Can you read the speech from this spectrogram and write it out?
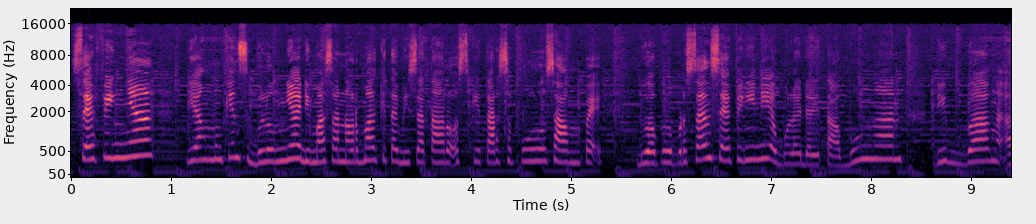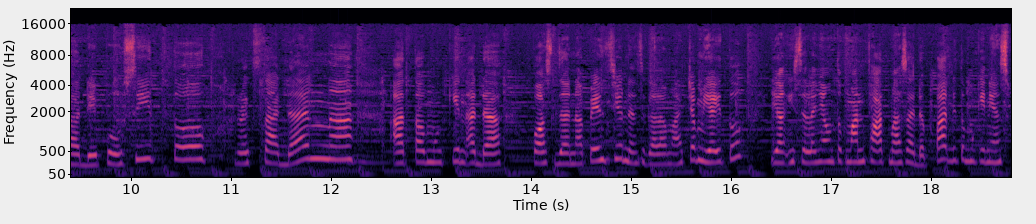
Savingnya yang mungkin sebelumnya di masa normal kita bisa taruh sekitar 10 sampai 20% saving ini ya mulai dari tabungan, di bank, eh, deposito, reksadana atau mungkin ada pos dana pensiun dan segala macam yaitu yang istilahnya untuk manfaat masa depan itu mungkin yang 10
